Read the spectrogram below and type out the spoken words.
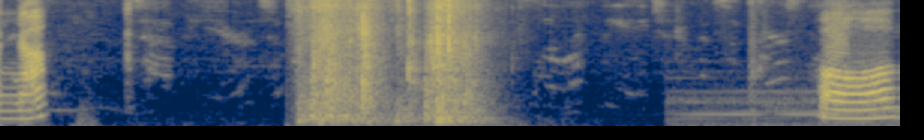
갔나? 어,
